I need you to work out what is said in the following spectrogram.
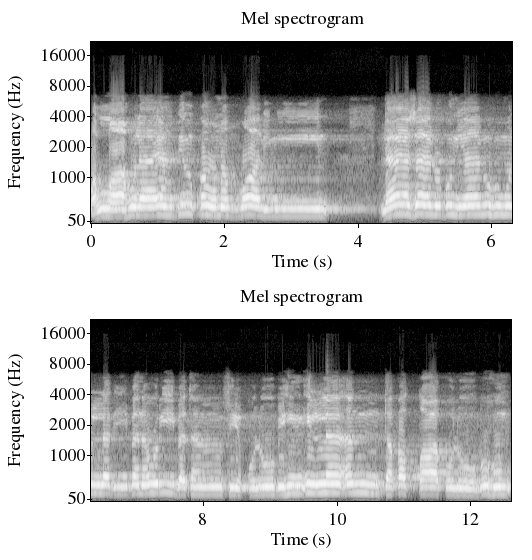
والله لا يهدي القوم الظالمين. لا يزال بنيانهم الذي بنوا ريبة في قلوبهم إلا أن تقطع قلوبهم.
